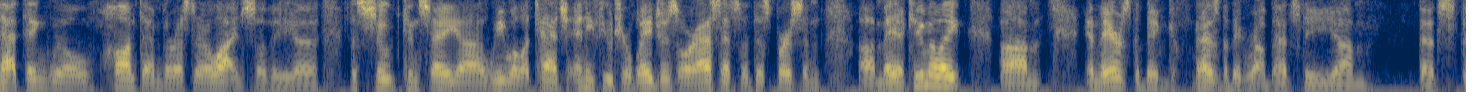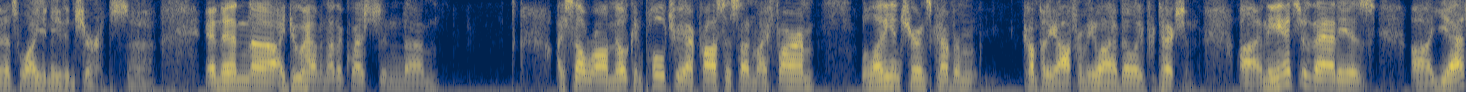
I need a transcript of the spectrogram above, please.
that thing will haunt them the rest of their lives. So the uh, the suit can say uh, we will attach any future wages or assets that this person uh, may accumulate, um, and there's the big that is the big rub. That's the um, that's that's why you need insurance. Uh, and then uh, I do have another question. Um, I sell raw milk and poultry I process on my farm. Will any insurance cover, company offer me liability protection? Uh, and the answer to that is uh, yes.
